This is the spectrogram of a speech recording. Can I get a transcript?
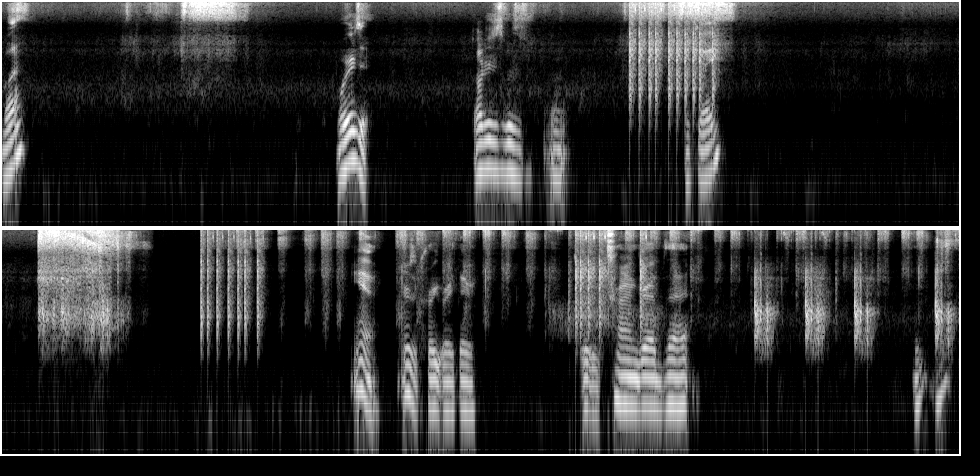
What? Where is it? Thought it just was. Uh, okay. Yeah, there's a crate right there. So we'll try and grab that. Ooh.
